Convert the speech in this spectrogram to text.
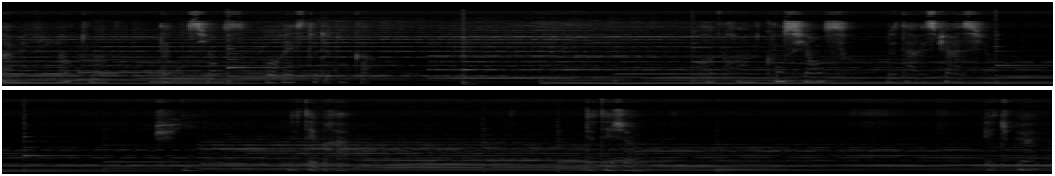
ramener lentement ta conscience au reste de ton corps. Reprendre conscience de ta respiration, puis de tes bras, de tes jambes. Et tu peux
